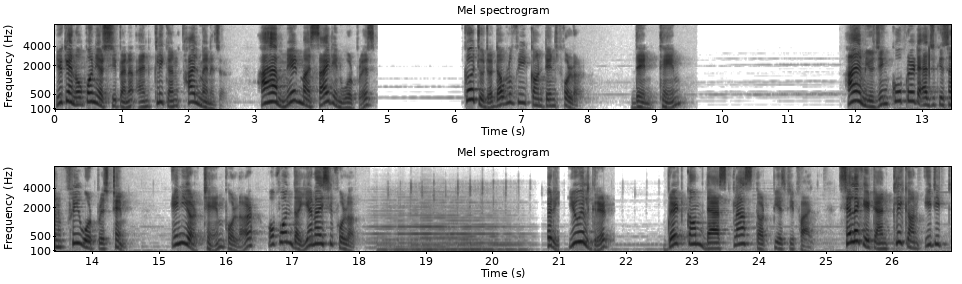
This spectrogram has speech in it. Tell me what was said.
You can open your cPanel and click on File Manager. I have made my site in WordPress. Go to the WP Contents folder, then Theme. I am using Corporate Education Free WordPress theme. In your theme folder, open the NIC folder. Here you will get breadcrumb-class.php file. Select it and click on Edit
